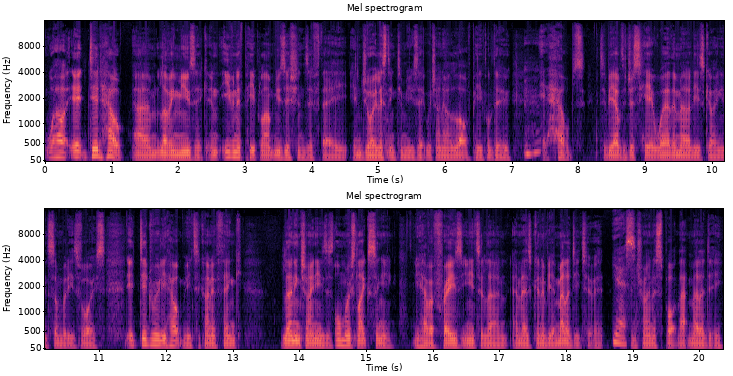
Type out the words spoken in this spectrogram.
Well, it did help um, loving music. And even if people aren't musicians, if they enjoy listening to music, which I know a lot of people do, it helps to be able to just hear where the melody is going in somebody's voice. It did really help me to kind of think learning Chinese is almost like singing. You have a phrase you need to learn, and there's going to be a melody to it. Yes. And trying to spot that melody.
